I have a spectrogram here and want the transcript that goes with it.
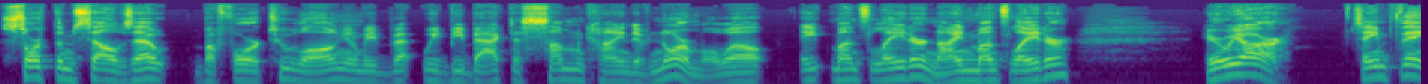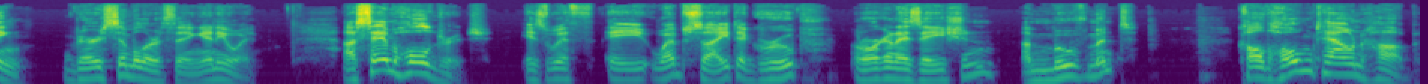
sort themselves out before too long and we'd, be, we'd be back to some kind of normal. Well, eight months later, nine months later, here we are. Same thing, very similar thing anyway. Uh, Sam Holdridge is with a website, a group, an organization, a movement called Hometown Hub,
